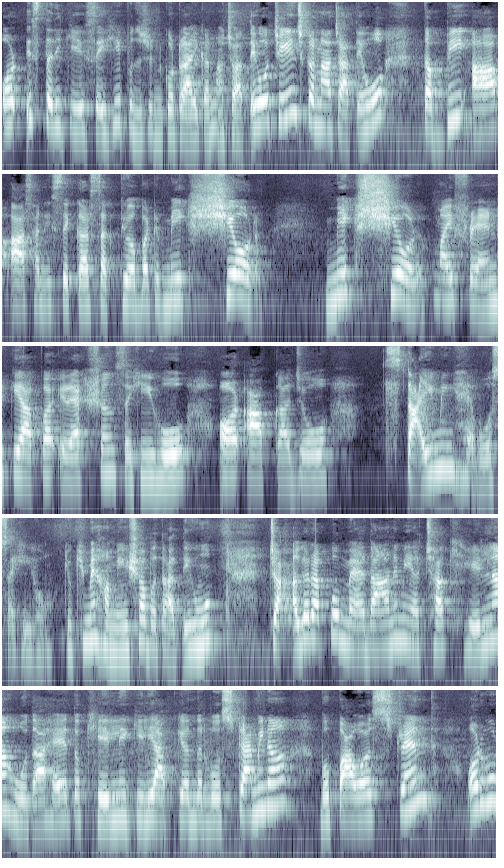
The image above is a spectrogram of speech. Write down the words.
और इस तरीके से ही पोजीशन को ट्राई करना चाहते हो चेंज करना चाहते हो, तब भी आप आसानी से कर सकते हो but make sure make sure my friend कि आपका इरेक्शन सही हो और आपका जो टाइमिंग है वो सही हो। क्योंकि मैं हमेशा बताती हूँ अगर आपको मैदान में अच्छा खेलना होता है तो खेलने के लिए आपके अंदर वो स्टेमिना वो पावर स्ट्रेंथ और वो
